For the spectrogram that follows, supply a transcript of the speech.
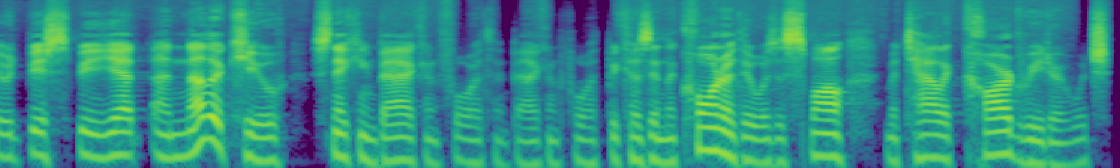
there would just be yet another queue snaking back and forth and back and forth because in the corner there was a small metallic card reader which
